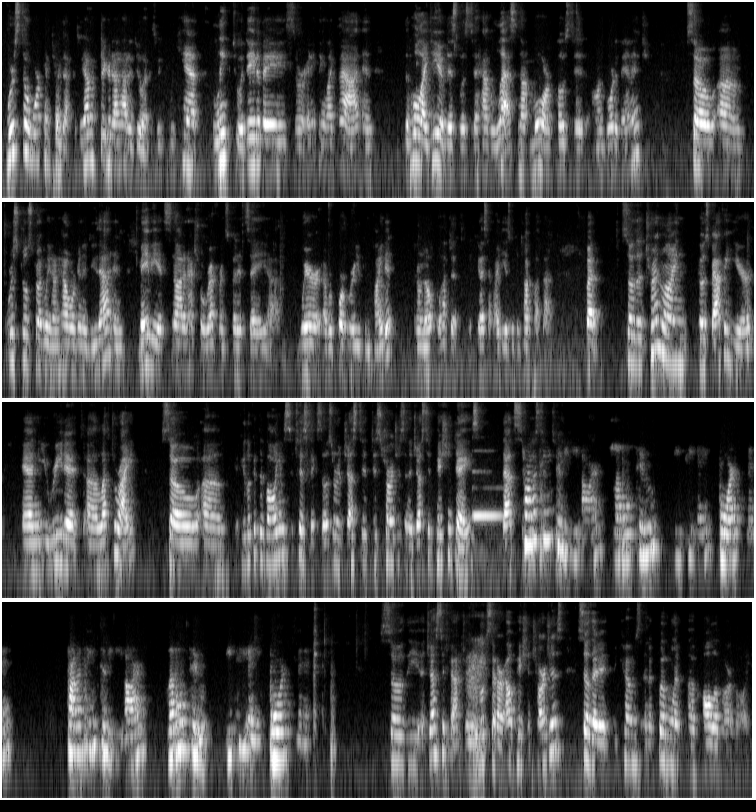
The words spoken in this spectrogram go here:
We're still working through that because we haven't figured out how to do it because we, we can't link to a database or anything like that. And the whole idea of this was to have less, not more, posted on Board Advantage. So um, we're still struggling on how we're going to do that, and maybe it's not an actual reference, but it's a uh, where a report where you can find it. I don't know. We'll have to. If you guys have ideas, we can talk about that. But so the trend line goes back a year, and you read it uh, left to right. So um, if you look at the volume statistics, those are adjusted discharges and adjusted patient days. That's supposed to the ER, level two, ETA, four minutes. Pharmacy to the ER, level two, ETA, four minutes. So the adjusted factor looks at our outpatient charges so that it becomes an equivalent of all of our volume.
